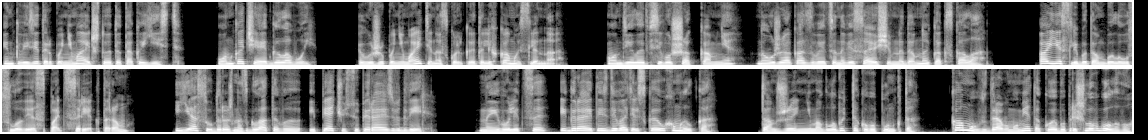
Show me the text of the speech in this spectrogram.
инквизитор понимает, что это так и есть. Он качает головой. «Вы же понимаете, насколько это легкомысленно?» Он делает всего шаг ко мне, но уже оказывается нависающим надо мной, как скала. А если бы там было условие спать с ректором? Я судорожно сглатываю и пячусь, упираясь в дверь. На его лице играет издевательская ухмылка. Там же не могло быть такого пункта. Кому в здравом уме такое бы пришло в голову?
